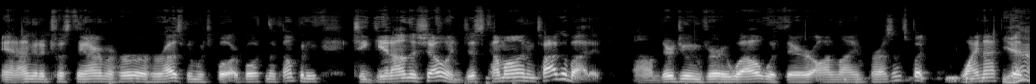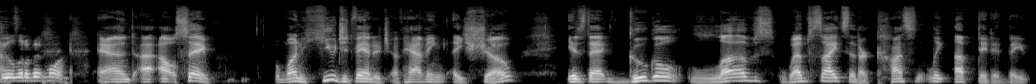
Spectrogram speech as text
And I'm going to twist the arm of her or her husband, which are both in the company, to get on the show and just come on and talk about it. Um, they're doing very well with their online presence, but why not uh, do a little bit more? And I'll say one huge advantage of having a show is that Google loves websites that are constantly updated. They,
